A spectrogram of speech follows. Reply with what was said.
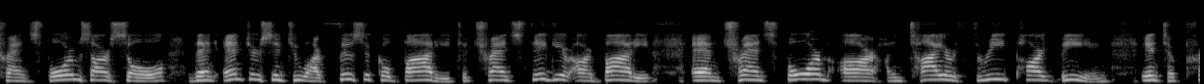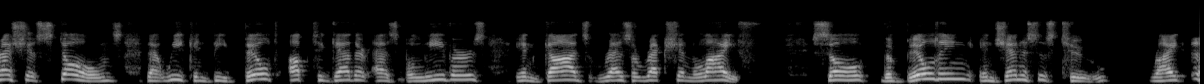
transforms our soul, then enters into our physical body to transfigure our body and transform our entire three part being into precious stones that we can be built up together as believers in God's resurrection life. So the building in Genesis 2, right?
